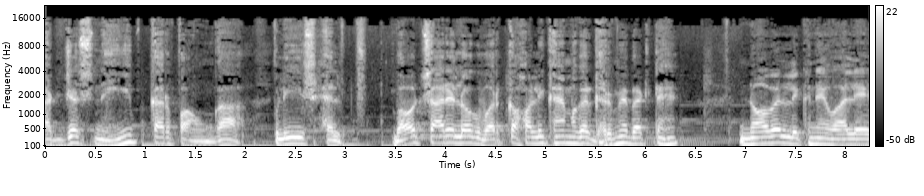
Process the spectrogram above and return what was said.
एडजस्ट नहीं कर पाऊँगा। प्लीज़ हेल्प बहुत सारे लोग वर्कहोलिक हैं, मगर घर में बैठते हैं। नॉवेल लिखने वाले,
